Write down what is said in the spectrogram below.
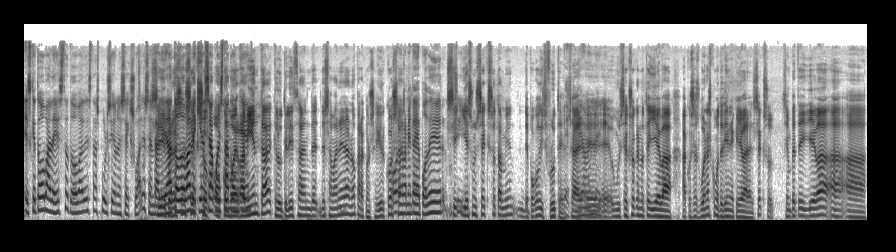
es que todo va de esto, todo va de estas pulsiones sexuales. En Sí, realidad todo va de quién se acuesta o como con quién. herramienta que lo utilizan de, de esa manera, ¿no? Para conseguir O cosas. herramienta de poder. Sí, sí. y es un sexo también de poco disfrute. O sea, eh, eh, un sexo que no te lleva a cosas buenas como te tiene que llevar el sexo. Siempre te lleva a, a-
